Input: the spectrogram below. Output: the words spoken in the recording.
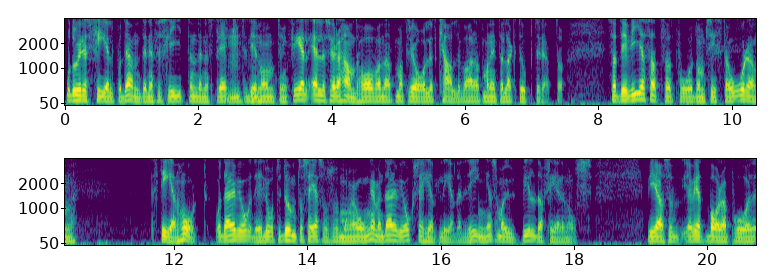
Och då är det fel på den. Den är för sliten, den är spräckt, Mm, det är mm. någonting fel. Eller så är det handhavande, att materialet kalvar, att man inte lagt upp det rätt. Då. Så att det vi har satsat på de sista åren stenhårt. Och där är vi, det låter dumt att säga så så många gånger, men där är vi också helt ledare. Det är ingen som har utbildat fler än oss. Vi är alltså, jag vet bara på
